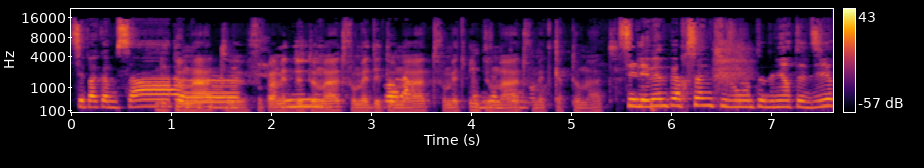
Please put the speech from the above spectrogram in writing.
c'est pas comme ça les tomates euh, faut pas mettre de tomates faut mettre des tomates faut mettre une tomate faut mettre quatre tomates. C'est les mêmes personnes qui vont te venir te dire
